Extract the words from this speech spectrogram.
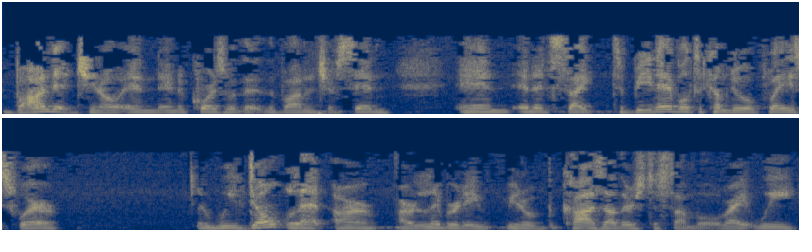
bondage, you know, and, and of course with the, the bondage of sin. And, and it's like to being able to come to a place where we don't let our our liberty you know cause others to stumble right we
